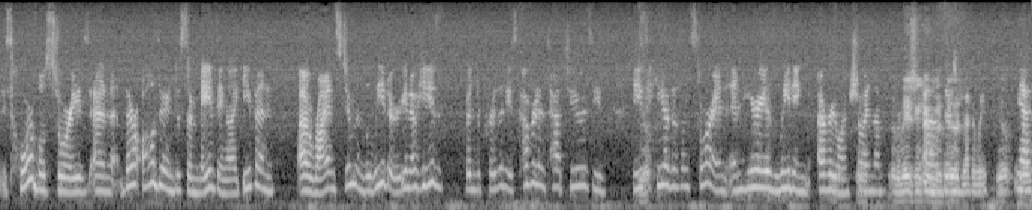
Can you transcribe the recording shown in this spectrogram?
these horrible stories, and they're all doing just amazing. Like even uh, Ryan Stewman, the leader, you know, he's been to prison. He's covered in tattoos. He's, he's Yeah. he has his own story, and, and here he is leading everyone, Yeah, showing them an amazing um, human. there's a yeah. better way. Yeah, Yeah,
